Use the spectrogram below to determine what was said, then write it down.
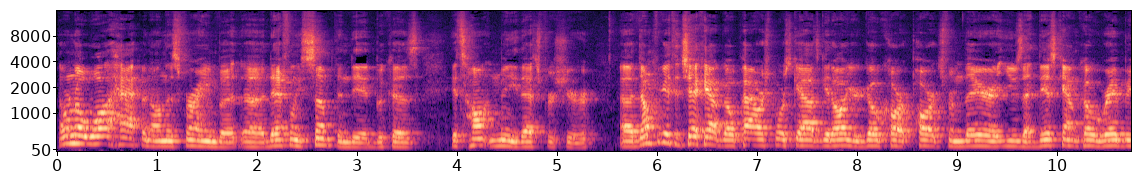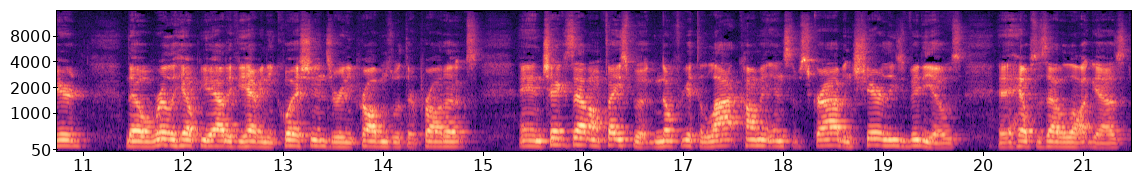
I don't know what happened on this frame, but uh, definitely something did because it's haunting me, that's for sure. Uh, don't forget to check out Go Power Sports Guys. Get all your go-kart parts from there. Use that discount code REDBEARD. They'll really help you out if you have any questions or any problems with their products. And check us out on Facebook. And don't forget to like, comment, and subscribe and share these videos. It helps us out a lot, guys.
